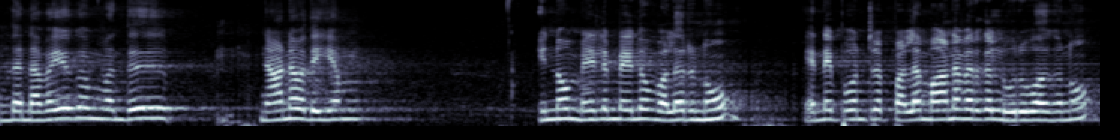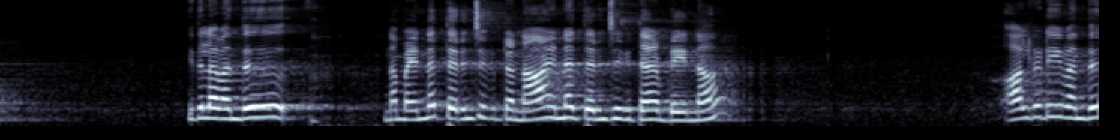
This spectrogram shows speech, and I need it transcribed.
இந்த நவயுகம் வந்து ஞானோதயம் இன்னும் மேலும் மேலும் வளரணும். என்னை போன்ற பல மாணவர்கள் உருவாகணும். இதில் வந்து நம்ம என்ன தெரிஞ்சுக்கிட்டோம்? நான் என்ன தெரிஞ்சுக்கிட்டேன் அப்படின்னா ஆல்ரெடி வந்து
